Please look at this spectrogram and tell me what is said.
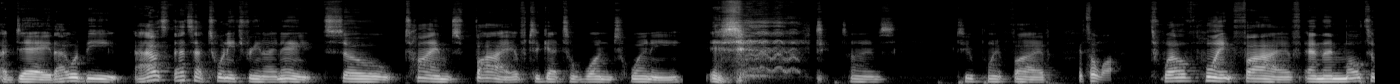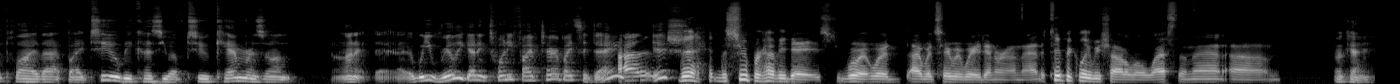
a day. That would be that's that's at 2398. So times five to get to 120 is times 2.5. It's a lot. 12.5 and then multiply that by 2 because you have two cameras on on it are we really getting 25 terabytes a day Uh, ish the the super heavy days would, would I would say we weighed in around that. Typically we shot a little less than that. Um, okay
